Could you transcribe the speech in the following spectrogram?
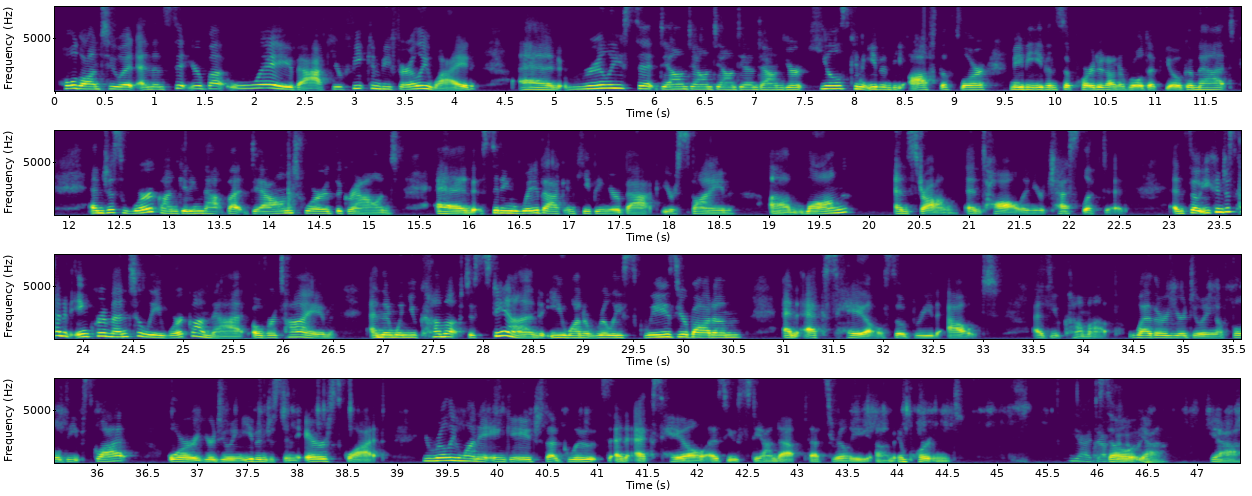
hold on to it, and then sit your butt way back. Your feet can be fairly wide and really sit down, down, down, down, down. Your heels can even be off the floor, maybe even supported on a rolled up yoga mat. And just work on getting that butt down toward the ground and sitting way back and keeping your back, your spine um, long and strong and tall and your chest lifted. And so you can just kind of incrementally work on that over time. And then when you come up to stand, you want to really squeeze your bottom and exhale. So breathe out as you come up. Whether you're doing a full deep squat or you're doing even just an air squat, you really want to engage the glutes and exhale as you stand up. That's really um, important. Yeah, definitely. So, yeah, yeah.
